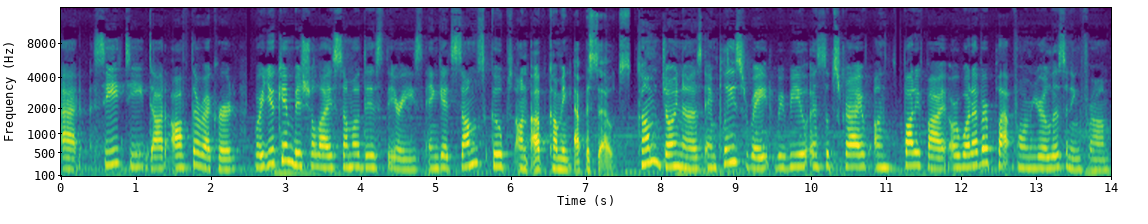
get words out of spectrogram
at ct.offtherecord, where you can visualize some of these theories and get some scoops on upcoming episodes. Come join us and please rate, review, and subscribe on Spotify or whatever platform you're listening from.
